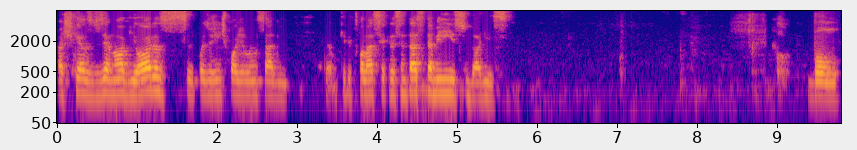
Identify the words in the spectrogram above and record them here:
acho que às 19 horas, depois a gente pode lançar ali. Então, queria que falasse, acrescentasse também isso, Doris. Bom,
